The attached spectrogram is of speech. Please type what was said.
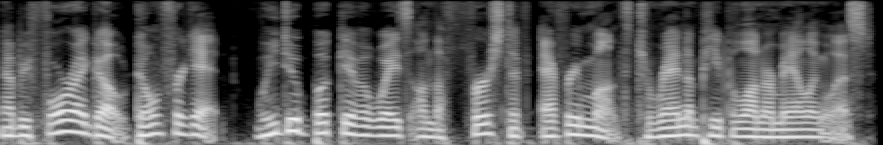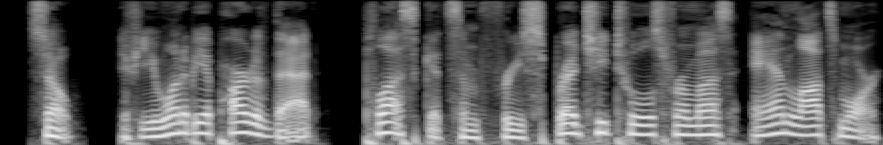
Now, before I go, don't forget, we do book giveaways on the first of every month to random people on our mailing list. So if you want to be a part of that, plus get some free spreadsheet tools from us and lots more,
